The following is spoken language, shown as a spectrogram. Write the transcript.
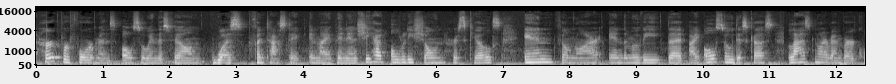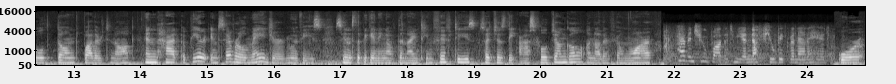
Her performance also in this film was fantastic in my opinion. She had already shown her skills in film noir in the movie that I also discussed last November called Don't Bother to Knock and had appeared in several major movies since the beginning of the 1950s such as The Asphalt Jungle, another film noir, Haven't you bothered me enough, you big banana head? or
